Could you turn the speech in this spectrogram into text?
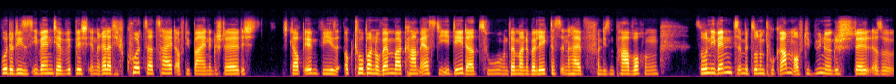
wurde dieses Event ja wirklich in relativ kurzer Zeit auf die Beine gestellt. Ich, ich glaube, irgendwie Oktober, November kam erst die Idee dazu. Und wenn man überlegt, dass innerhalb von diesen paar Wochen so ein Event mit so einem Programm auf die Bühne gestellt, also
